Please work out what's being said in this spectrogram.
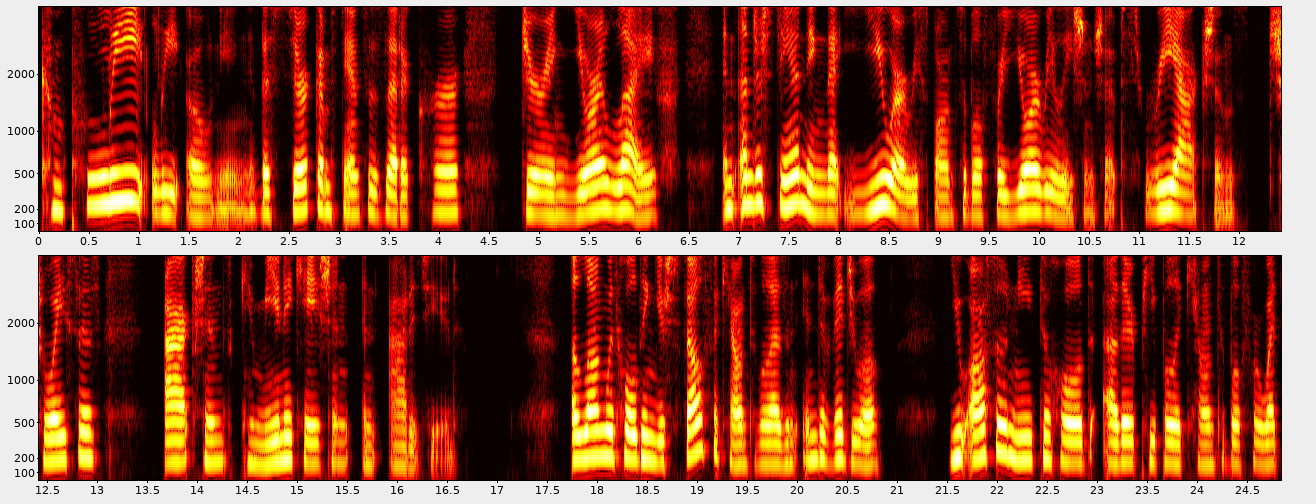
completely owning the circumstances that occur during your life and understanding that you are responsible for your relationships, reactions, choices, actions, communication, and attitude. Along with holding yourself accountable as an individual, you also need to hold other people accountable for what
